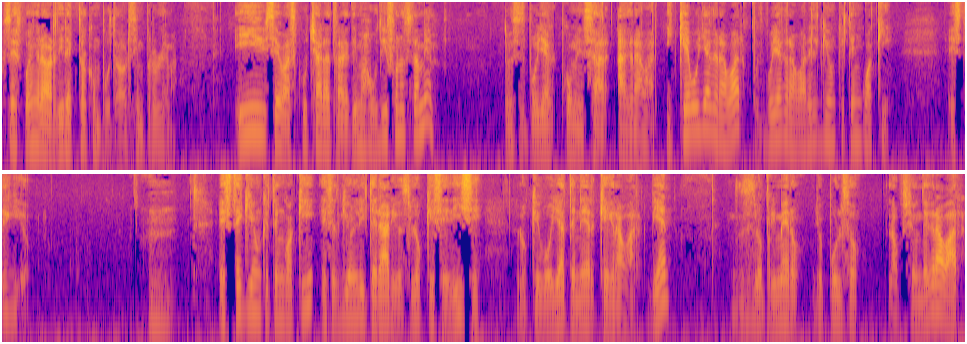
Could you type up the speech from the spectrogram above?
Ustedes pueden grabar directo al computador sin problema. Y se va a escuchar a través de mis audífonos también. Entonces voy a comenzar a grabar. ¿Y qué voy a grabar? Pues voy a grabar el guion que tengo aquí. Este guion. Mm, este guion que tengo aquí es el guion literario, es lo que se dice, lo que voy a tener que grabar. Bien. Entonces lo primero, yo pulso la opción de grabar.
